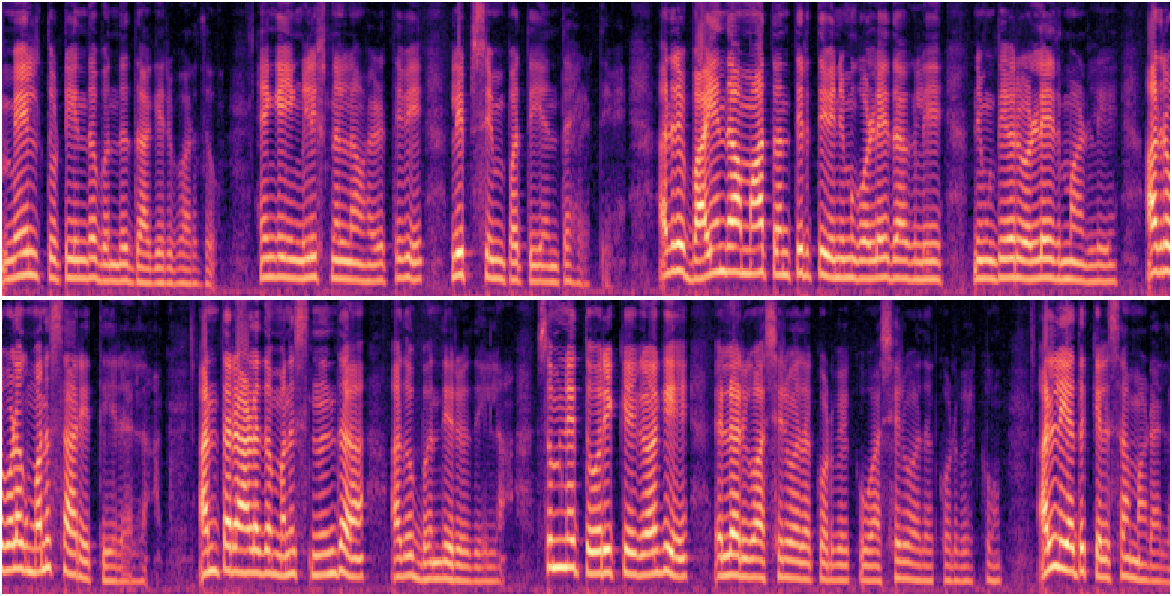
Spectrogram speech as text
ಮೇಲ್ತುಟಿಯಿಂದ ಬಂದದ್ದಾಗಿರಬಾರ್ದು. ಹೇಗೆ ಇಂಗ್ಲೀಷ್ನಲ್ಲಿ ನಾವು ಹೇಳ್ತೀವಿ, ಲಿಪ್ ಸಿಂಪತಿ ಅಂತ ಹೇಳ್ತೀವಿ. ಆದರೆ ಬಾಯಿಂದ ಮಾತು ಅಂತಿರ್ತೀವಿ, ನಿಮ್ಗೆ ಒಳ್ಳೆಯದಾಗಲಿ ನಿಮ್ಗೆ ದೇವರು ಒಳ್ಳೆಯದು ಮಾಡಲಿ, ಆದರೆ ಒಳಗೆ ಮನಸ್ಸು ಆ ರೀತಿ ಇರಲ್ಲ. ಅಂತರಾಳದ ಮನಸ್ಸಿನಿಂದ ಅದು ಬಂದಿರೋದಿಲ್ಲ. ಸುಮ್ಮನೆ ತೋರಿಕೆಗಾಗಿ ಎಲ್ಲರಿಗೂ ಆಶೀರ್ವಾದ ಕೊಡಬೇಕು ಆಶೀರ್ವಾದ ಕೊಡಬೇಕು. ಅಲ್ಲಿ ಅದು ಕೆಲಸ ಮಾಡಲ್ಲ.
